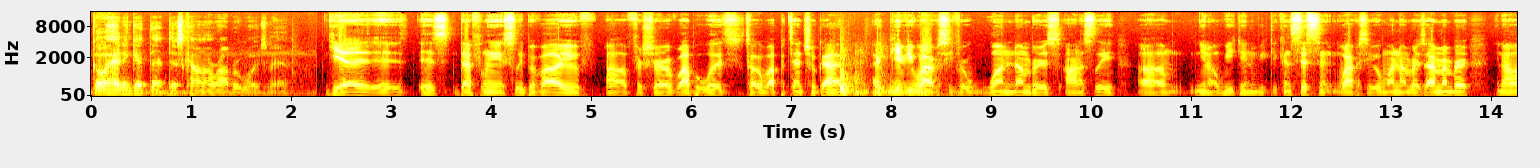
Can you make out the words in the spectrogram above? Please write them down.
go ahead and get that discount on Robert Woods, man. Yeah, it, it's definitely a sleeper value uh, for sure. Robert Woods, talk about potential guy. I give you wide receiver one numbers, honestly. Um, you know, week in week consistent wide receiver one numbers. I remember, you know,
